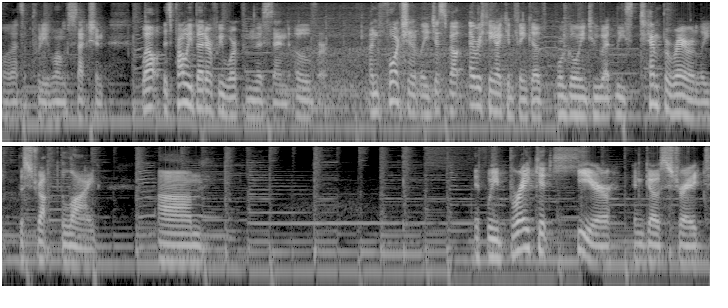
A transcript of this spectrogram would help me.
Oh, that's a pretty long section. Well, it's probably better if we work from this end over. Unfortunately, just about everything I can think of, we're going to at least temporarily disrupt the line. Um, if we break it here and go straight,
